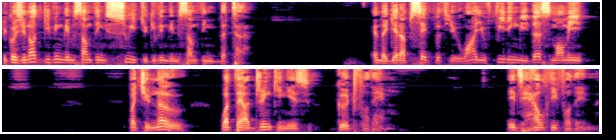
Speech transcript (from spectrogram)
Because you're not giving them something sweet, you're giving them something bitter. And they get upset with you. Why are you feeding me this, mommy? but you know what they are drinking is good for them. It's healthy for them.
